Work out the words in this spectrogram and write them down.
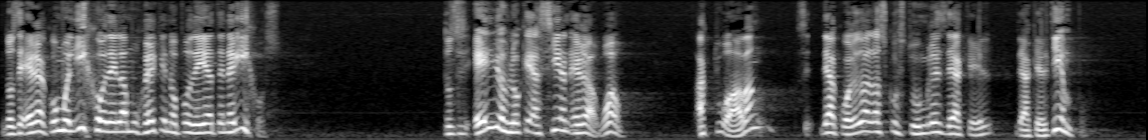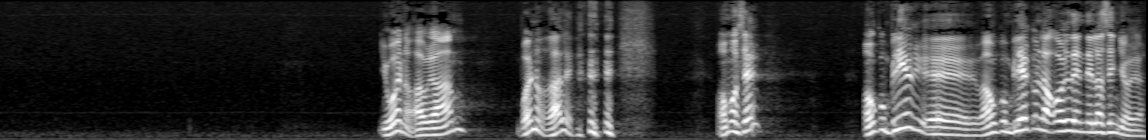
Entonces era como el hijo de la mujer que no podía tener hijos. Entonces ellos lo que hacían era, wow, actuaban de acuerdo a las costumbres de aquel, de aquel tiempo. Y bueno, Abraham, bueno, dale, vamos a hacer, vamos a cumplir, eh, vamos a cumplir con la orden de la señora.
